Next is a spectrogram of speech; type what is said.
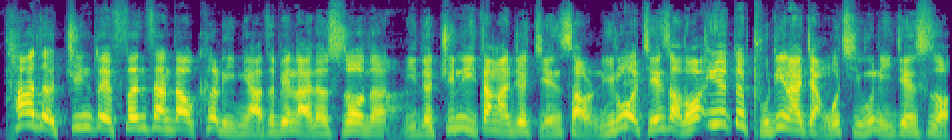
他的军队分散到克里米亚这边来的时候呢，你的军力当然就减少了。你如果减少的话，因为对普丁来讲，我请问你一件事哦。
